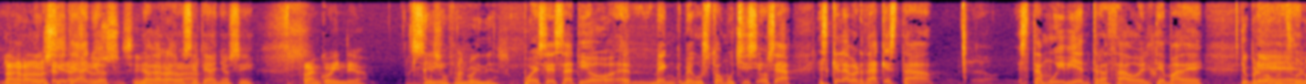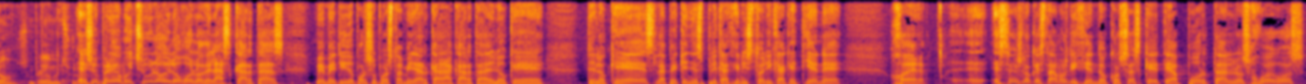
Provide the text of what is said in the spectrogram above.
La guerra de los, siete años. sí, la guerra de los siete años, sí. Franco-India. Sí. Eso, Franco-Indias. Pues esa, tío, eh, me, me gustó muchísimo. O sea, es que la verdad que está, está muy bien trazado el tema de. Es un periodo muy chulo. Es un periodo muy chulo. Es un periodo muy chulo y luego lo de las cartas. Me he metido, por supuesto, a mirar cada carta de lo que, de lo que es, la pequeña explicación histórica que tiene. Joder, eh, eso es lo que estábamos diciendo, cosas que te aportan los juegos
